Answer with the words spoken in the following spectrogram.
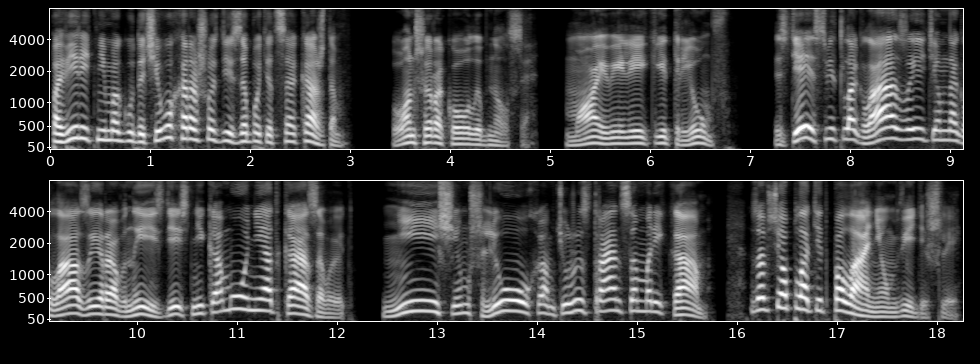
Поверить не могу, до чего хорошо здесь заботятся о каждом. Он широко улыбнулся. Мой великий триумф. Здесь светлоглазые и темноглазые равны, здесь никому не отказывают. Нищим, шлюхам, чужестранцам, морякам. За все платит паланиум, видишь ли.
